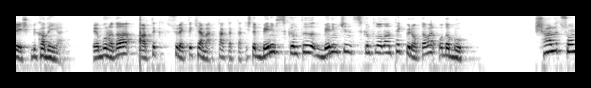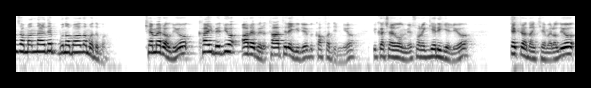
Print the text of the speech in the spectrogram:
Değişik bir kadın yani. Ve buna da artık sürekli kemer tak tak tak. İşte benim sıkıntı, benim için sıkıntılı olan tek bir nokta var o da bu. Charlotte son zamanlarda hep buna bağlamadı mı? Kemer alıyor, kaybediyor, ara veriyor. Tatile gidiyor, bir kafa dinliyor. Birkaç ay olmuyor, sonra geri geliyor. Tekrardan kemer alıyor,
